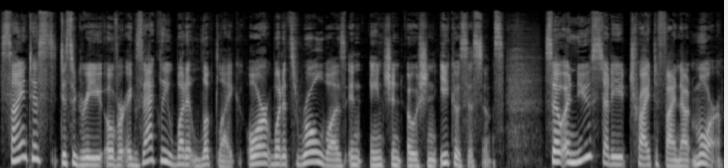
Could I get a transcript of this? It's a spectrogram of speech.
Scientists disagree over exactly what it looked like or what its role was in ancient ocean ecosystems. So a new study tried to find out more.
